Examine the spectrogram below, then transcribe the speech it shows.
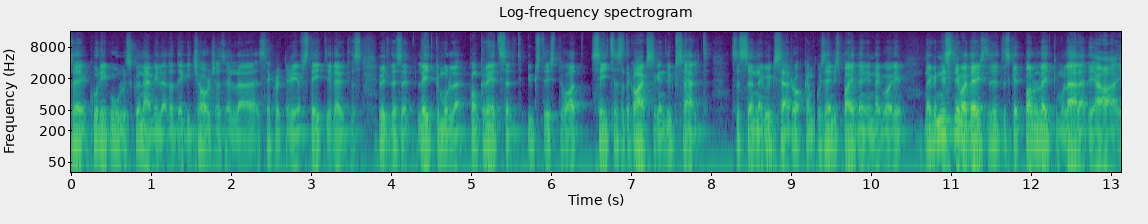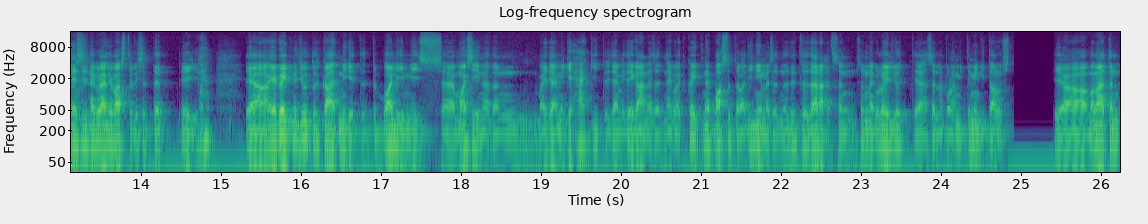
see kurikuulus kõne, mille ta tegi Georgia selle Secretary of State'ile, ütles, ütles, et leidke mulle konkreetselt üksteist tuhat seitsesada kaheksakümmend üks häält, sest see on nagu üks hääl rohkem kui see, mis Bidenil nagu oli. nagu lihtsalt niimoodi helistas, ütleski, et palun leidke mulle hääled ja, ja siis nagu öeldi vastu lihtsalt, et ei. ja, ja kõik need jutud ka, et mingid, et valimismasinad on, ma ei tea, mingi häkitud ja mida iganes, et nagu, et kõik need vastutavad inimesed, nad ütlesid ära, et see on, see on nagu loll jutt ja sellel pole mitte mingit alust ja ma mäletan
